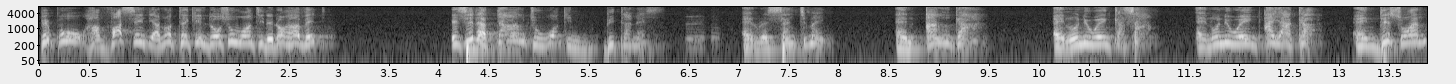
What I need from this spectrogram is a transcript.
people have vaccine, they are not taking those who want it, they don't have it. Is it a time to walk in bitterness and resentment and anger and only way in kasa and only way in ayaka and this one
